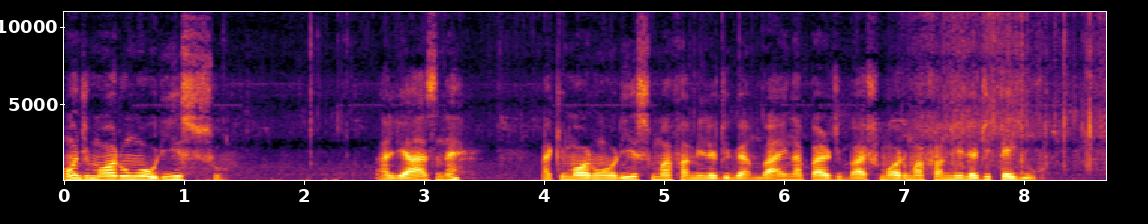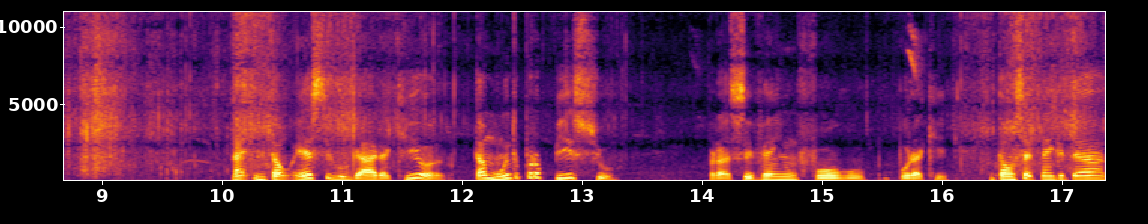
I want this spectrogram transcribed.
onde mora um ouriço. Aliás, né? Aqui mora um ouriço, uma família de gambá, e na parte de baixo mora uma família de teiu. Né? Então, esse lugar aqui está muito propício para se vem um fogo por aqui. Então, você tem que estar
